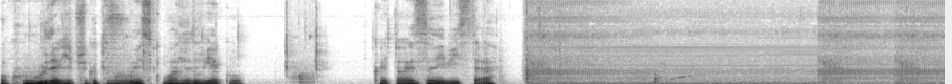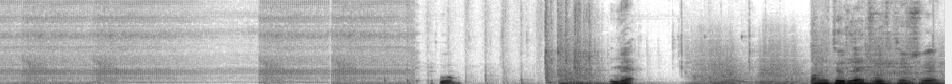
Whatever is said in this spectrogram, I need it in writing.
O kurde, jak się przygotowuje skubany do wieku. Okej, to jest zajebiste. Nie. Ale to ledwo zdążyłem.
